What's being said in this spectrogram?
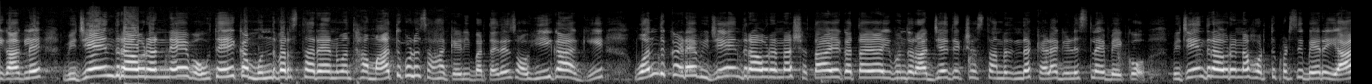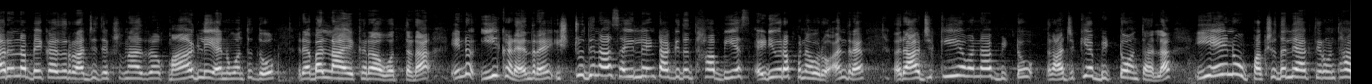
ಈಗಾಗಲೇ ವಿಜಯೇಂದ್ರ ಅವರನ್ನೇ ಬಹುತೇಕ ಮುಂದುವರಿಸ್ತಾರೆ ಅನ್ನುವಂತಹ ಮಾತುಗಳು ಸಹ ಕೇಳಿ ಬರ್ತಾ ಇದೆ. ಸೊ ಹೀಗಾಗಿ ಒಂದು ಕಡೆ ವಿಜಯೇಂದ್ರ ಅವರನ್ನ ಶತಾಯಗತಾಯ ಈ ಒಂದು ರಾಜ್ಯಾಧ್ಯಕ್ಷ ಸ್ಥಾನದಿಂದ ಕೆಳಗಿಳಿಸಲೇಬೇಕು. ವಿಜಯೇಂದ್ರ ಅವರನ್ನು ಹೊರತುಪಡಿಸಿ ಬೇರೆ ಯಾರನ್ನ ಬೇಕಾದರೂ ರಾಜ್ಯಾಧ್ಯಕ್ಷನಾದ್ರೂ ಮಾಡಲಿ ಅನ್ನುವಂಥದ್ದು ರೆಬಲ್ ನಾಯಕರ ಒತ್ತಡ. ಇನ್ನು ಈ ಕಡೆ ಅಂದ್ರೆ ಇಷ್ಟು ದಿನ ಸೈಲೆಂಟ್ ಆಗಿದ್ದಂತಹ ಬಿ ಎಸ್ ಯಡಿಯೂರಪ್ಪನವರು ಅಂದ್ರೆ ರಾಜಕೀಯವನ್ನ ಬಿಟ್ಟು, ರಾಜಕೀಯ ಬಿಟ್ಟು ಅಂತ ಅಲ್ಲ, ಏನು ಪಕ್ಷದಲ್ಲಿ ಆಗ್ತಿರುವಂತಹ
